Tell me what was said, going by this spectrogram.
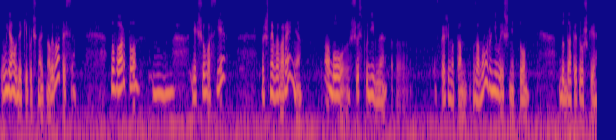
у ягоди, які починають наливатися, то варто, якщо у вас є вишневе варення або щось подібне, е, скажімо, там заморожені вишні, то додати трошки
